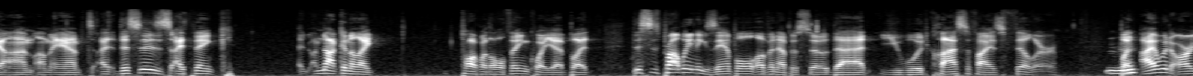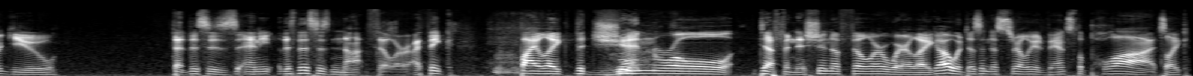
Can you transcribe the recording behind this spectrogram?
yeah, I'm I'm amped. I, this is, I think, I'm not gonna like talk about the whole thing quite yet, but this is probably an example of an episode that you would classify as filler. Mm-hmm. But I would argue that this is any this this is not filler. I think by like the general definition of filler where like oh it doesn't necessarily advance the plot it's like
